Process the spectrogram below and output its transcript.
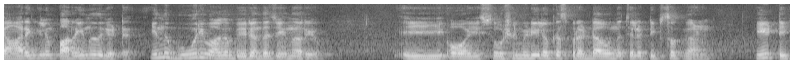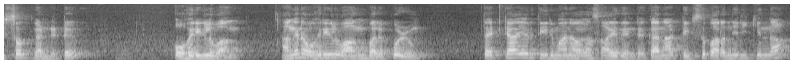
ആരെങ്കിലും പറയുന്നത് കേട്ട് ഇന്ന് ഭൂരിഭാഗം പേരും എന്താ ചെയ്യുന്നത് അറിയോ? ഈ ഓ ഈ സോഷ്യൽ മീഡിയയിലൊക്കെ സ്പ്രെഡ് ആവുന്ന ചില ടിപ്സൊക്കെ കാണും. ഈ ടിപ്സൊക്കെ കണ്ടിട്ട് ഓഹരികൾ വാങ്ങും. അങ്ങനെ ഓഹരികൾ വാങ്ങും പലപ്പോഴും തെറ്റായ ഒരു തീരുമാനമാകാൻ സാധ്യതയുണ്ട്. കാരണം ആ ടിപ്സ് പറഞ്ഞിരിക്കുന്ന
